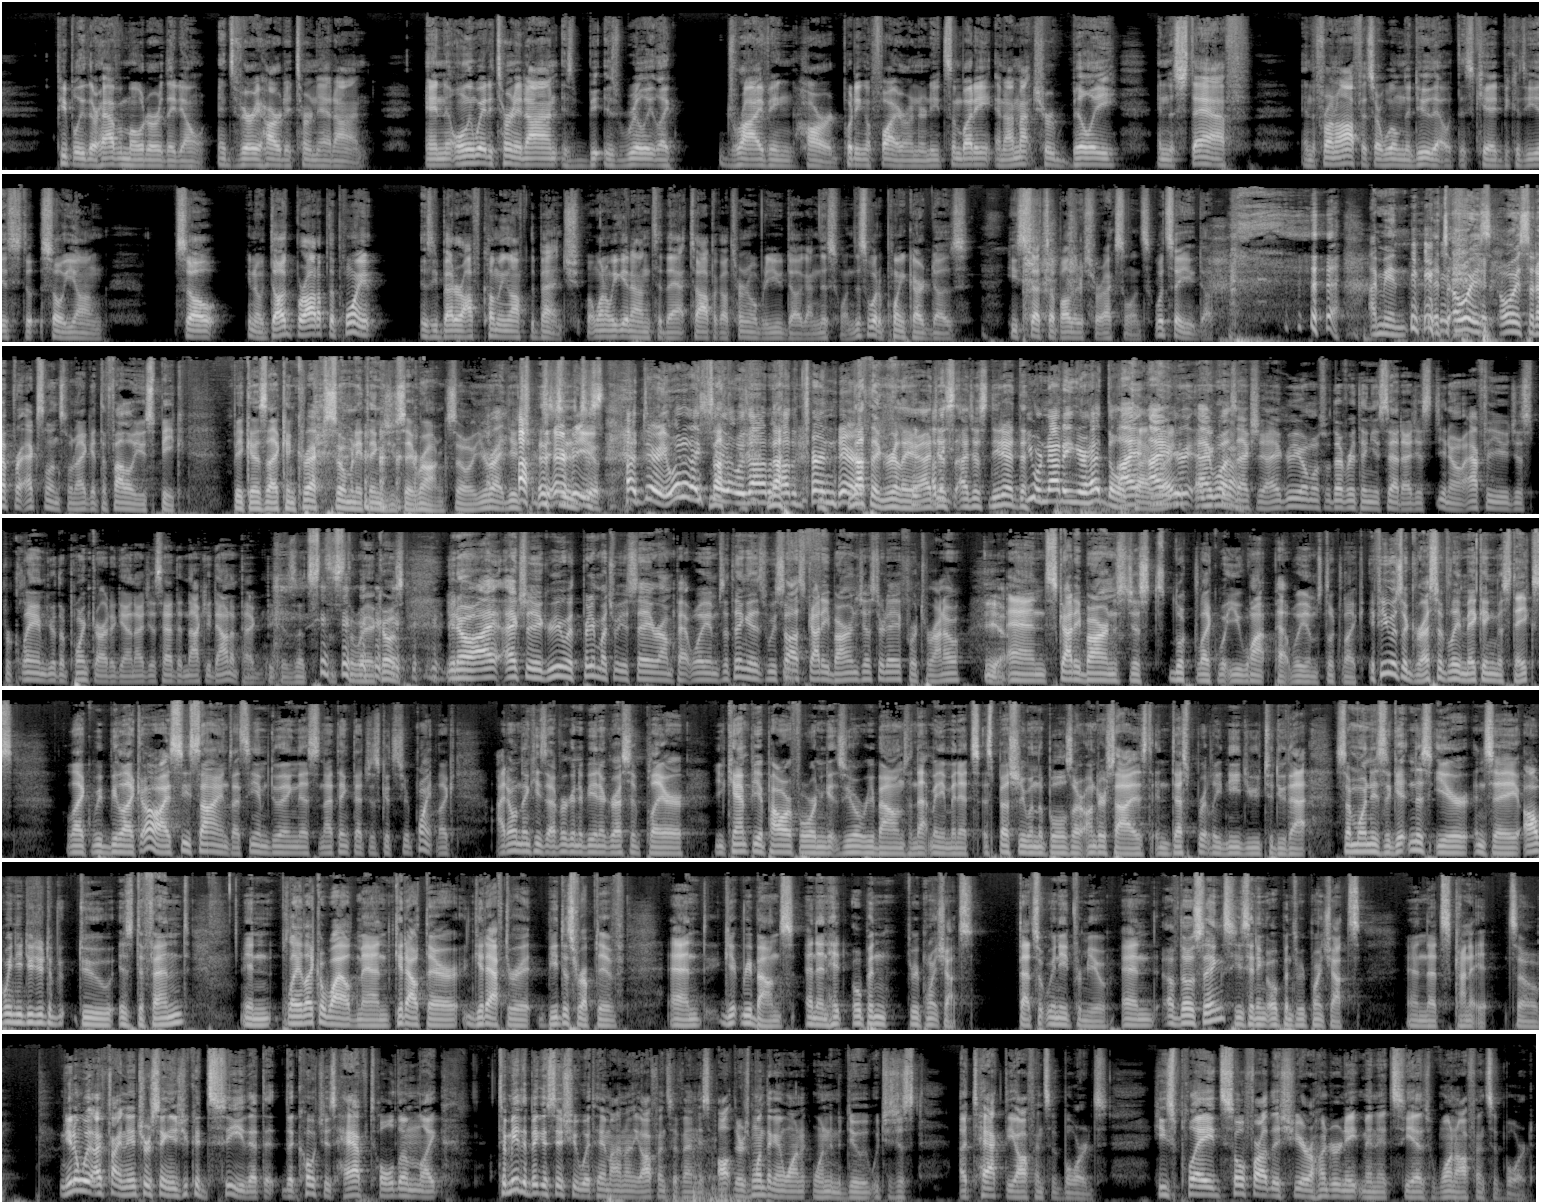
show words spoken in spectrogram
people either have a motor or they don't. It's very hard to turn that on. And the only way to turn it on is is really like driving hard, putting a fire underneath somebody. And I'm not sure Billy and the staff and the front office are willing to do that with this kid because he is so young. So, you know, Doug brought up the point is he better off coming off the bench? But why don't we get on to that topic? I'll turn it over to you, Doug, on this one. This is what a point guard does. He sets up others for excellence. What say you, Doug? I mean, it's always always set up for excellence when I get to follow you speak because I can correct so many things you say wrong. So you're right. You're How just, dare you? Just, How dare you? What did I say no, that was out, no, out of turn there? Nothing really. I, I just I just needed. To, you were nodding your head the whole I, time. I right? agree. I was actually. I agree almost with everything you said. I just you know after you just proclaimed you're the point guard again, I just had to knock you down a peg because that's, that's the way it goes. You know, I actually agree with pretty much what you say around Pat Williams. The thing is, we saw Scottie Barnes yesterday for Toronto. Yeah. And Scottie Barnes just looked like what you want Pat Williams looked like. If he was aggressively making mistakes like we'd be like, oh, I see signs, I see him doing this, and I think that just gets to your point. Like I don't think he's ever going to be an aggressive player. You can't be a power forward and get zero rebounds in that many minutes, especially when the Bulls are undersized and desperately need you to do that. Someone needs to get in this ear and say, all we need you to do is defend and play like a wild man, get out there, get after it, be disruptive, and get rebounds, and then hit open three point shots. That's what we need from you. And of those things, he's hitting open three point shots and that's kind of it. So, you know what I find interesting is you could see that the, the coaches have told him like to me the biggest issue with him on, on the offensive end is all, there's one thing I want want him to do, which is just attack the offensive boards. He's played so far this year 108 minutes. He has one offensive board,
